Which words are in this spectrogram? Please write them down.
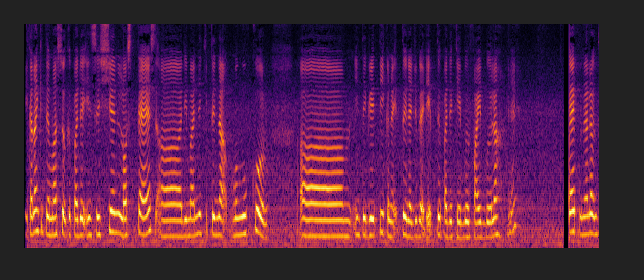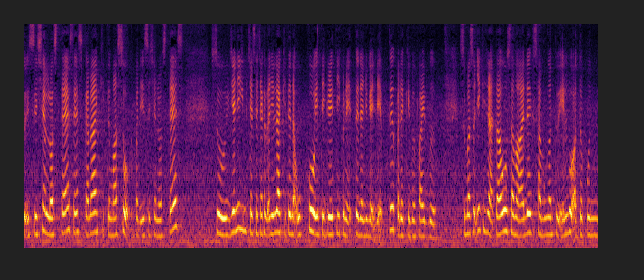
Sekarang kita masuk kepada insertion loss test uh, di mana kita nak mengukur um, integrity connector dan juga adapter pada kabel fiber lah eh. Okay, pengenalan untuk insertion loss test eh. sekarang kita masuk kepada insertion loss test so ujian ni macam saya cakap tadi lah kita nak ukur integrity connector dan juga adapter pada kabel fiber so maksudnya kita nak tahu sama ada sambungan tu elok ataupun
